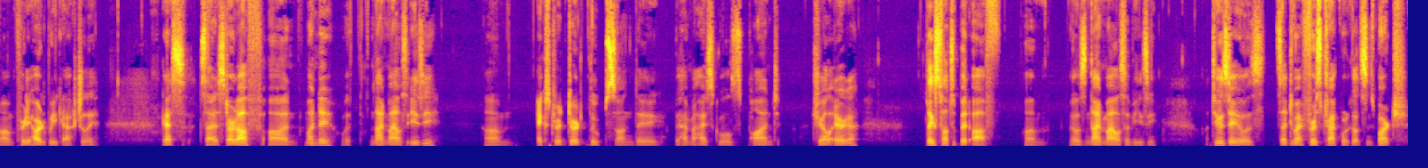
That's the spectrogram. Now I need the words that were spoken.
um, pretty hard week actually. I guess decided to start off on Monday with nine miles easy, um, extra dirt loops on the behind my high school's pond trail area. Legs felt a bit off. Um, it was nine miles of easy. On Tuesday, it was I do my first track workout since March,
